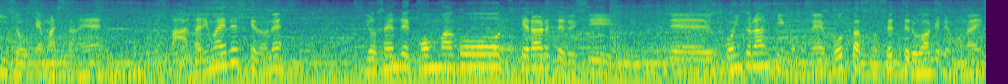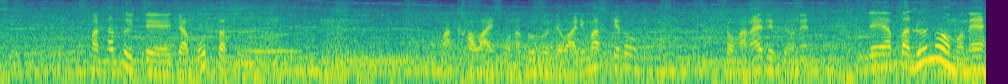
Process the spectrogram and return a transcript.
印象を受けましたね。まあ当たり前ですけどね。予選でコンマ5をつけられてるしでポイントランキングもねボッタスと競ってるわけでもないし、まあ、かといってじゃあボッタス、まあ、かわいそうな部分ではありますけどしょうがないですよね。でやっぱルノーもね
